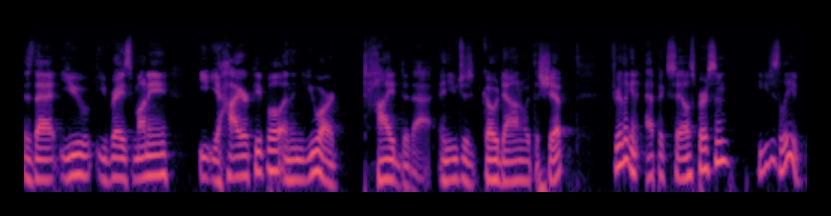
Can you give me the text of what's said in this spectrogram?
is that you you raise money, you, you hire people, and then you are tied to that, and you just go down with the ship. If you're like an epic salesperson, you can just leave.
